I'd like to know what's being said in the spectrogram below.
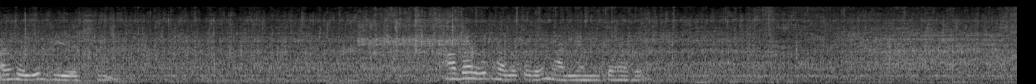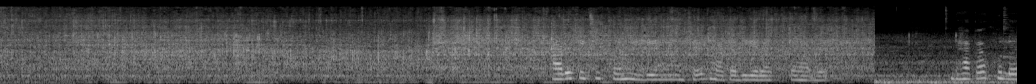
আর হলুদ দিয়েছি। আবারও ভালো করে নাড়িয়ে নিতে হবে। আরও কিছুক্ষণ মিডিয়াম আছে ঢাকা দিয়ে রাখতে হবে। ঢাকা খুলে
